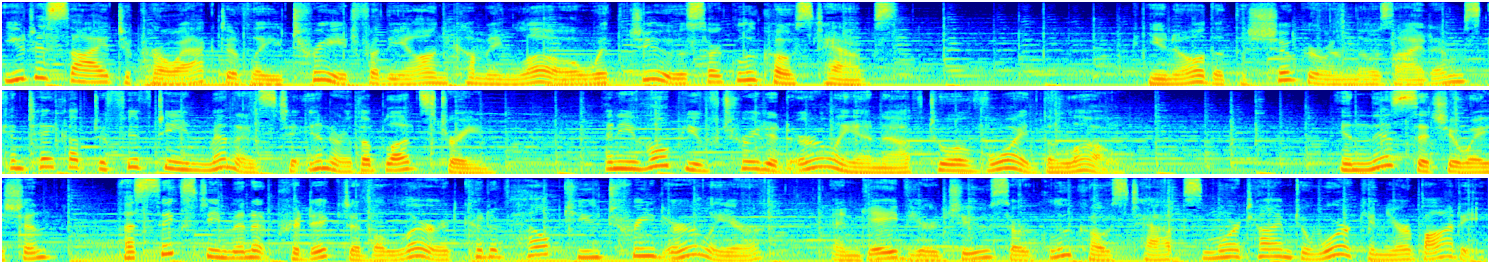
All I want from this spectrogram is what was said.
you decide to proactively treat for the oncoming low with juice or glucose tabs. You know that the sugar in those items can take up to 15 minutes to enter the bloodstream, and you hope you've treated early enough to avoid the low. In this situation, a 60-minute predictive alert could have helped you treat earlier and gave your juice or glucose tabs more time to work in your body.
